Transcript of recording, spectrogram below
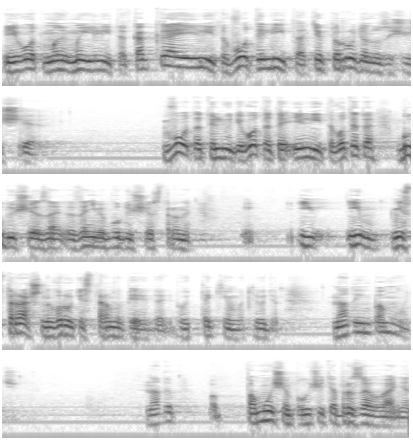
и вот мы, мы элита. Какая элита? Вот элита, те, кто Родину защищают. Вот это люди, вот это элита, вот это будущее, за, за ними будущее страны. И, им не страшно в руки страну передать, будет таким вот людям. Надо им помочь. Надо помочь им получить образование.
